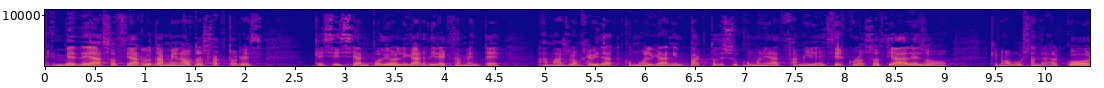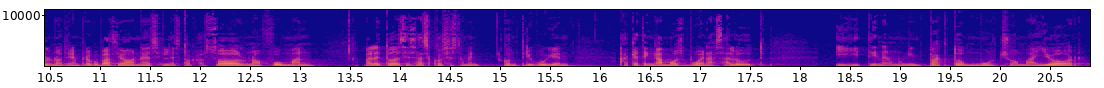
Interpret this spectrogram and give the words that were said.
en vez de asociarlo también a otros factores que sí se han podido ligar directamente a más longevidad, como el gran impacto de su comunidad, familia y círculos sociales, o que no abusan del alcohol, no tienen preocupaciones, si les toca el sol, no fuman, ¿vale? Todas esas cosas también contribuyen a que tengamos buena salud y tienen un impacto mucho mayor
